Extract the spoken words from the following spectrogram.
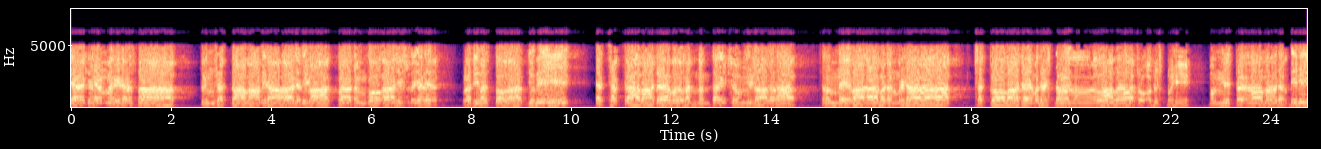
यम् महिषस्वाहा त्रिंशद्धामाविराहायति वाक्पातङ्गो आशिश्रयत् प्रतिवस्तोरहद्युभिः यच्छक्रावाच वरुहन्नन्तरिक्षम् विशासः सन्देवामदम् मृषाः। शक्रोवाच मधृष्टो अधृष्णुहि। मन्धिष्ठरामदर्दिवि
